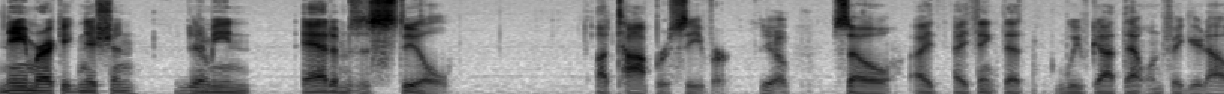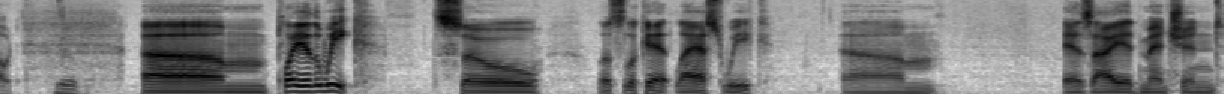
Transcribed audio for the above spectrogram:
name recognition. I mean, Adams is still a top receiver. Yep. So I, I think that we've got that one figured out. Yep. Um, play of the week. So let's look at last week. Um, as I had mentioned,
